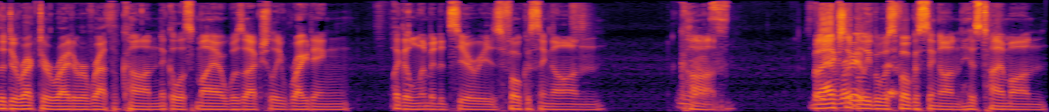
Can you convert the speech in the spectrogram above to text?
the director writer of Wrath of Khan, Nicholas Meyer, was actually writing like a limited series focusing on Khan. Yes. But I actually very- believe it was focusing on his time on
